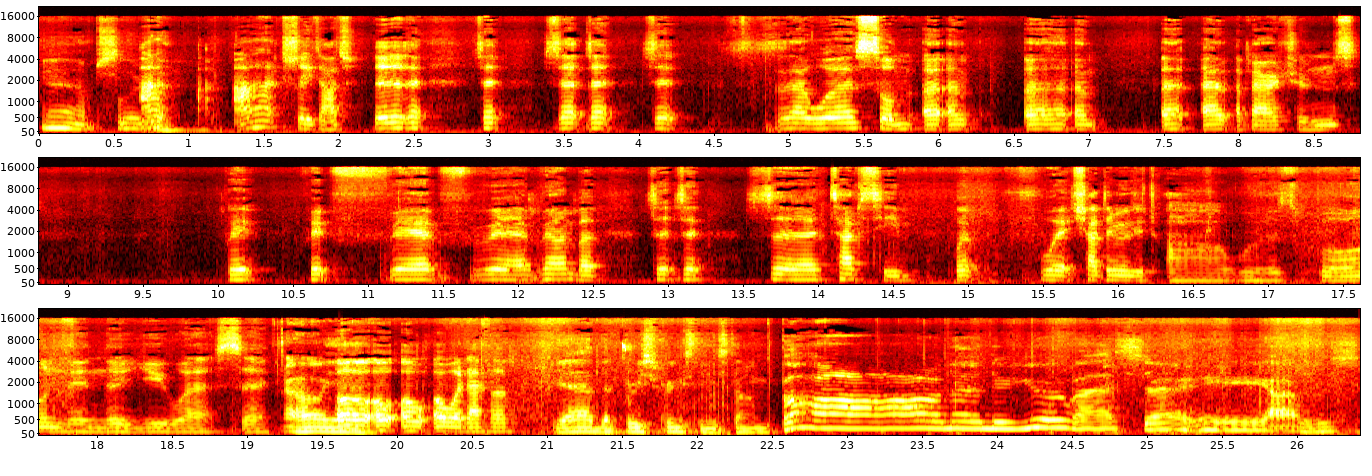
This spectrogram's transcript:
Yeah, absolutely. And, and actually, Dad, the, the, the, the, the, the, there were some uh, um, uh, um, uh, uh, Americans. We remember the, the, the tag team which, had the music, I was born in the USA. oh yeah, Oh, oh, oh, oh, whatever. yeah, the Bruce Springsteen song. Born in the USA, I was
